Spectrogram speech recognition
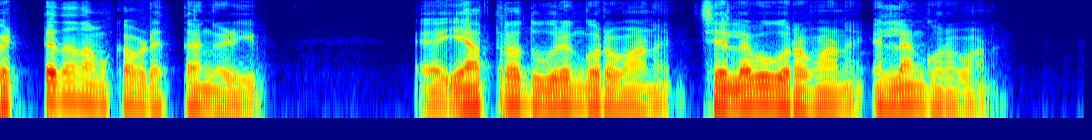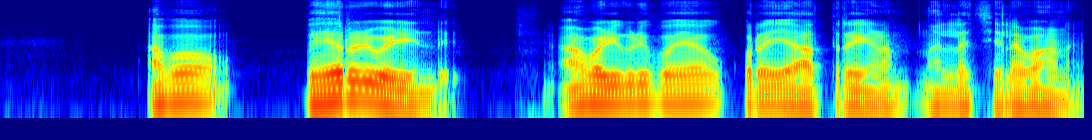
പെട്ടെന്ന് നമുക്ക് അവിടെ എത്താൻ കഴിയും. യാത്രാ ദൂരം കുറവാണ് ചിലവ് കുറവാണ് എല്ലാം കുറവാണ്. അപ്പോൾ വേറൊരു വഴിയുണ്ട്. ആ വഴി കൂടി പോയാൽ കുറേ യാത്ര ചെയ്യണം. നല്ല ചിലവാണ്.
